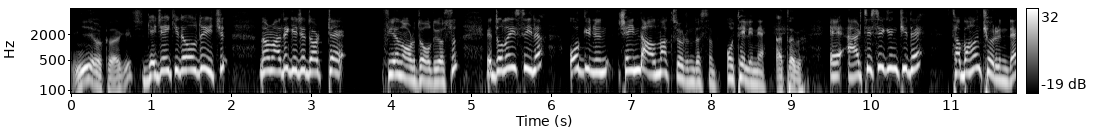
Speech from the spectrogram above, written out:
Niye o kadar geç? Gece 2'de olduğu için normalde gece 4'te filan orada oluyorsun. Ve dolayısıyla o günün şeyini de almak zorundasın otelini. Ha tabii. E, ertesi günkü de sabahın köründe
